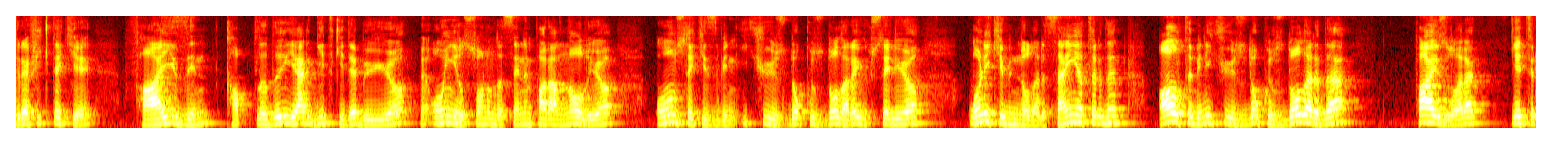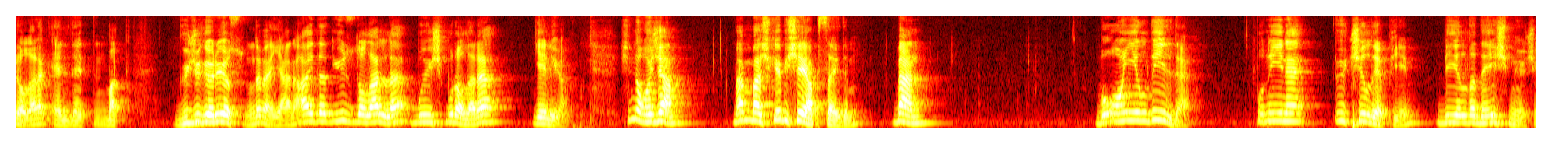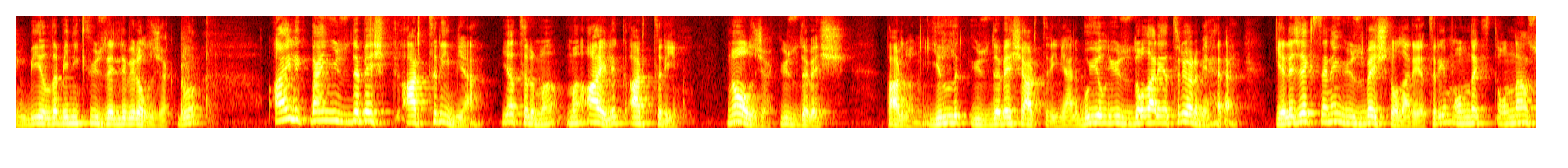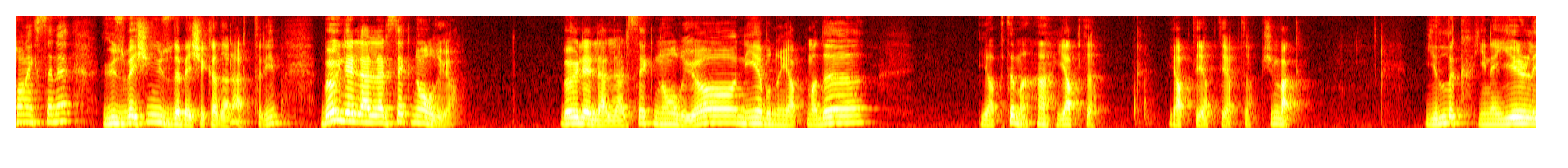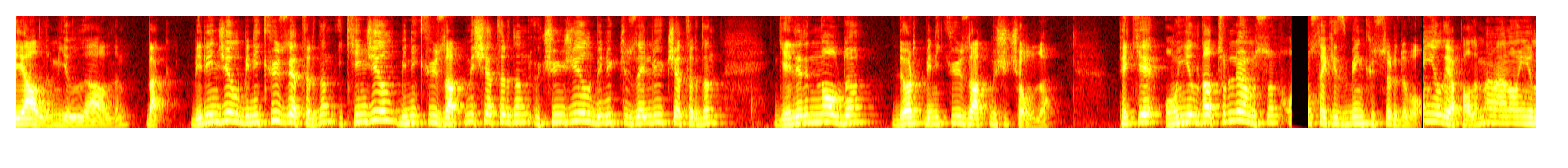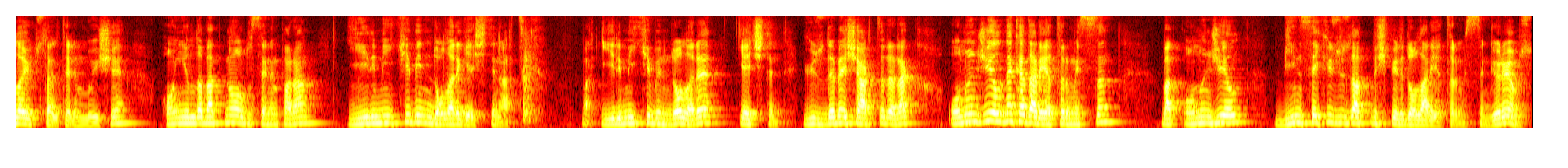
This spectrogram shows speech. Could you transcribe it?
grafikteki faizin kapladığı yer gitgide büyüyor ve 10 yıl sonunda senin paran ne oluyor? 18.209 dolara yükseliyor. 12.000 doları sen yatırdın. 6.209 doları da faiz olarak getiri olarak elde ettin. Bak gücü görüyorsun değil mi? Yani ayda 100 dolarla bu iş buralara geliyor. Şimdi hocam ben başka bir şey yapsaydım. Ben bu 10 yıl değil de bunu yine 3 yıl yapayım. Bir yılda değişmiyor çünkü. Bir yılda 1251 olacak bu. Aylık ben %5 arttırayım ya. Yatırımımı aylık arttırayım. Ne olacak? %5. Pardon yıllık %5 arttırayım. Yani bu yıl 100 dolar yatırıyorum ya her ay. Gelecek sene 105 dolar yatırayım. Ondan sonraki sene 105'in %5'i kadar arttırayım. Böyle ilerlersek ne oluyor? Böyle ilerlersek ne oluyor? Niye bunu yapmadı? Yaptı mı? Hah yaptı. Yaptı yaptı yaptı. Şimdi bak. Yıllık yine yearly'yi aldım. Yıllığı aldım. Bak birinci yıl 1200 yatırdın. ikinci yıl 1260 yatırdın. Üçüncü yıl 1353 yatırdın. Gelirin ne oldu? 4263 oldu. Peki 10 yılda hatırlıyor musun? 18 bin küsürdü bu. 10 yıl yapalım. Hemen 10 yıla yükseltelim bu işi. 10 yılda bak ne oldu senin paran? 22 bin doları geçtin artık. Bak 22 bin doları geçtin. %5 arttırarak 10. yıl ne kadar yatırmışsın? Bak 10. yıl 1861 dolar yatırmışsın. Görüyor musun?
